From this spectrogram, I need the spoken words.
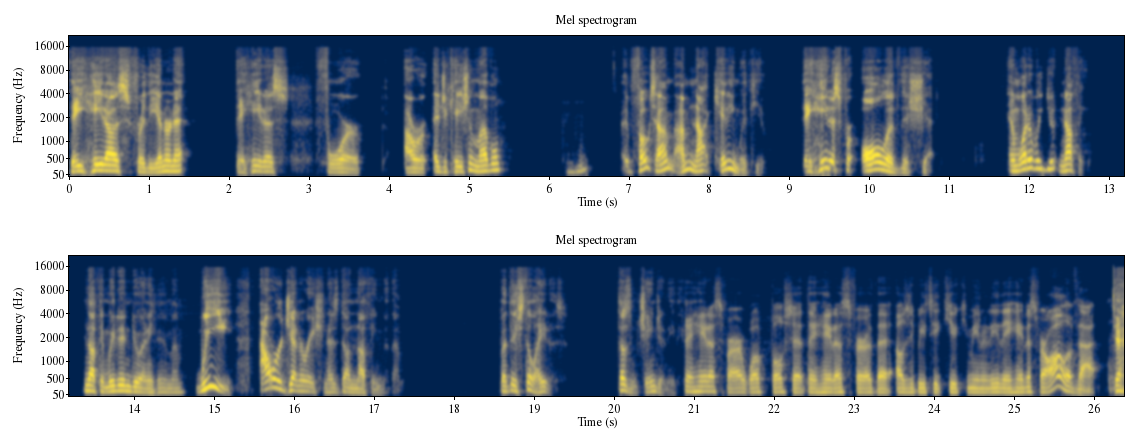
They hate us for the internet. They hate us for our education level. Mm-hmm. Uh, Folks, I'm I'm not kidding with you. They hate us for all of this shit. And what do we do? Nothing. Nothing. We didn't do anything to them. We, our generation, has done nothing to them. But they still hate us. Doesn't change anything. They hate us for our woke bullshit. They hate us for the LGBTQ community. They hate us for all of that. Yeah.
